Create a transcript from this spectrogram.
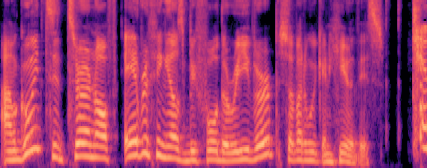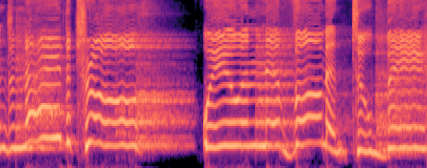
I'm going to turn off everything else before the reverb so that we can hear this. Can't deny the truth. We were never meant to be.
